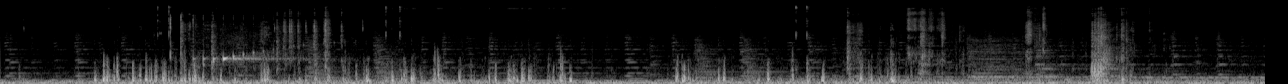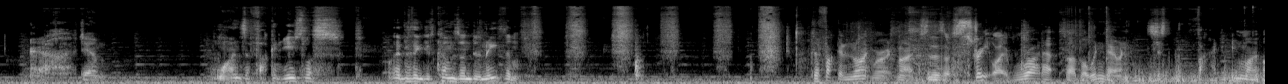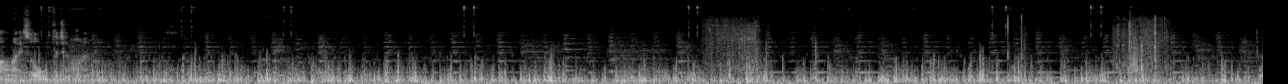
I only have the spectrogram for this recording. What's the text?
Useless. Everything just comes underneath them. It's a fucking nightmare at night So there's a street light right outside my window and it's just fucking in my eyes all the time.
